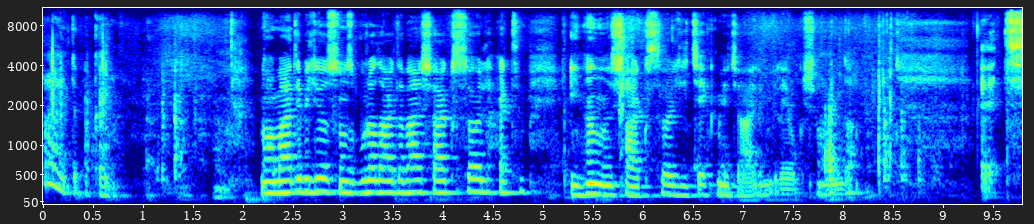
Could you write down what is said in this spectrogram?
Haydi bakalım. Normalde biliyorsunuz buralarda ben şarkı söylerdim. İnanın şarkı söyleyecek mecalim bile yok şu anda. Evet.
